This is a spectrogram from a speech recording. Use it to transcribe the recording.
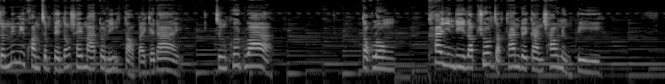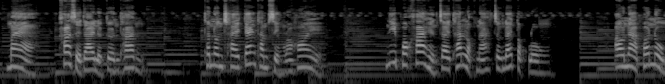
จนไม่มีความจำเป็นต้องใช้ม้าตัวนี้อีกต่อไปก็ได้ จึงพูดว่า ตกลงข้ายินดีรับช่วงจากท่านโดยการเช่าหนึ่งปี แม่ข้าเสียดายเหลือเกินท่าน ธนนชัยแกล้งทำเสียงระห้อย นี่เพราะข้าเห็นใจท่านหรอกนะ จึงได้ตกลง เอาหน่าพ่อหนุ่ม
